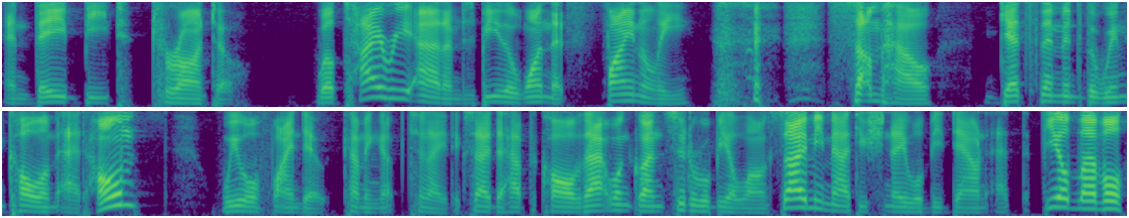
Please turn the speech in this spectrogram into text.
and they beat Toronto. Will Tyrie Adams be the one that finally, somehow, gets them into the win column at home? We will find out coming up tonight. Excited to have the call of that one. Glen Suitor will be alongside me. Matthew Chenet will be down at the field level.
